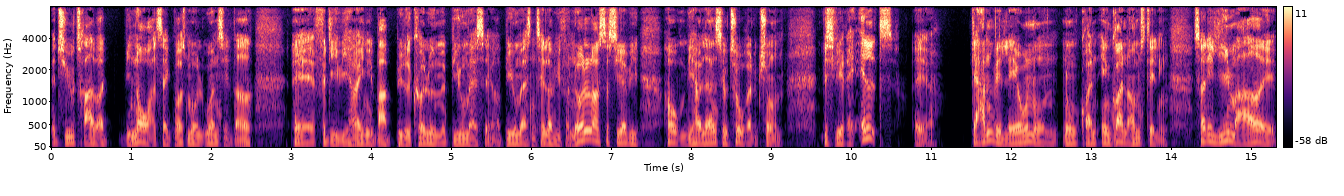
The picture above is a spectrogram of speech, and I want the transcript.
med 2030, og vi når altså ikke vores mål uanset hvad, øh, fordi vi har egentlig bare byttet kul ud med biomasse, og biomassen tæller vi for 0, og så siger vi, hov, vi har jo lavet en CO2-reduktion. Hvis vi reelt øh, gerne vil lave nogle, nogle grøn, en grøn omstilling, så er det lige meget øh,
